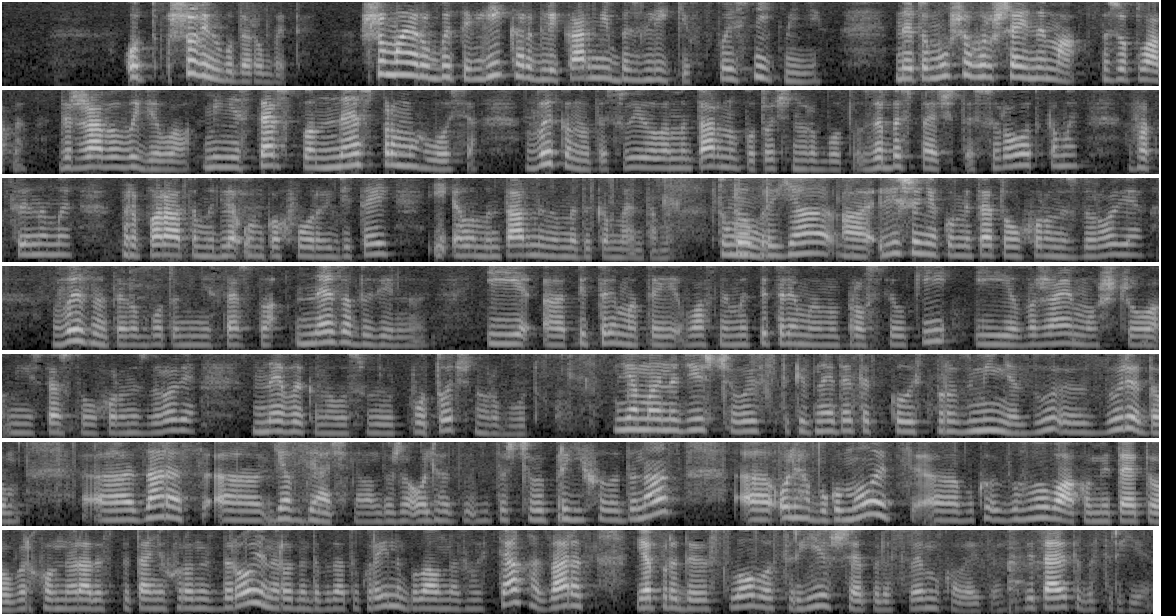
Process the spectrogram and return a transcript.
От що він буде робити? Що має робити лікар в лікарні без ліків? Поясніть мені. Не тому, що грошей нема, безоплатно. Держава виділила. Міністерство не спромоглося виконати свою елементарну поточну роботу, забезпечити сироватками, вакцинами, препаратами для онкохворих дітей і елементарними медикаментами. Тому Добре, я рішення комітету охорони здоров'я визнати роботу міністерства незадовільною і е, підтримати власне. Ми підтримуємо профспілки і вважаємо, що міністерство охорони здоров'я не виконало свою поточну роботу. Ну, я маю надію, що ви все-таки знайдете колись порозуміння з, з урядом. Е, зараз е, я вдячна вам дуже, Ольга, за те, що ви приїхали до нас. Е, Ольга Богомолець, е, голова комітету Верховної Ради з питань охорони здоров'я, народний депутат України, була у нас в гостях. А зараз я передаю слово Сергію Шепелю, своєму колезі. Вітаю тебе, Сергію.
